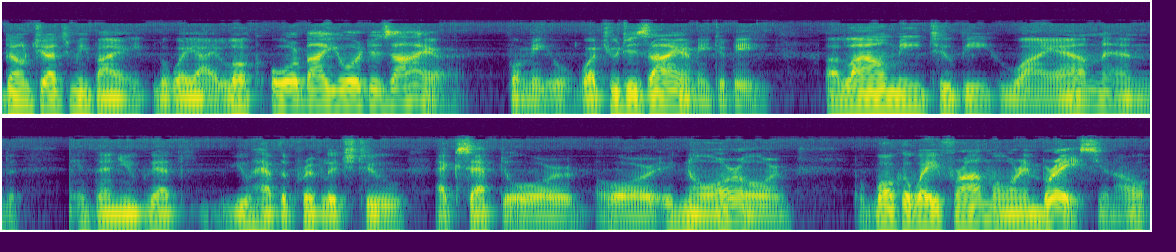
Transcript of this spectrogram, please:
don't judge me by the way I look or by your desire for me, what you desire me to be. Allow me to be who I am, and then you get you have the privilege to accept or or ignore or walk away from or embrace, you know.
